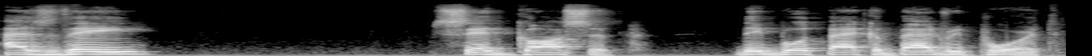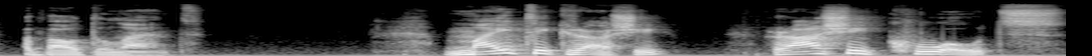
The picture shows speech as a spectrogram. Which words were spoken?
as they said gossip they brought back a bad report about the land. Maitik Rashi, Rashi quotes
